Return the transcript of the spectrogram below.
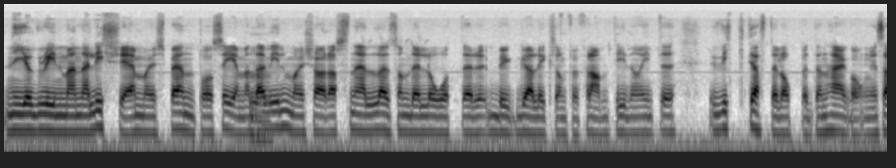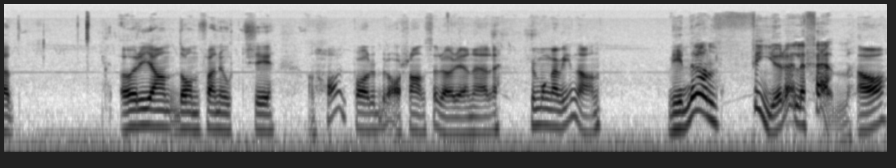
Nio Greenman Alicia är man ju spänd på att se, men där Mm. vill man ju köra snällare som det låter bygga liksom för framtiden och inte viktigaste loppet den här gången. Så att Örjan, Don Fanucci, han har ett par bra chanser Örjan är det. Hur många vinner han? Vinner han fyra eller fem? Ja.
